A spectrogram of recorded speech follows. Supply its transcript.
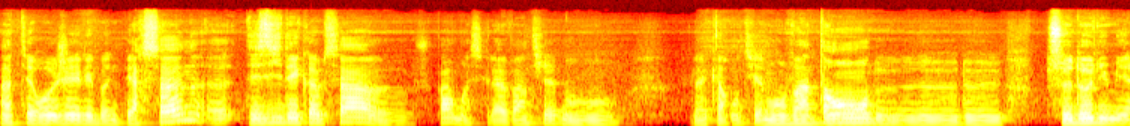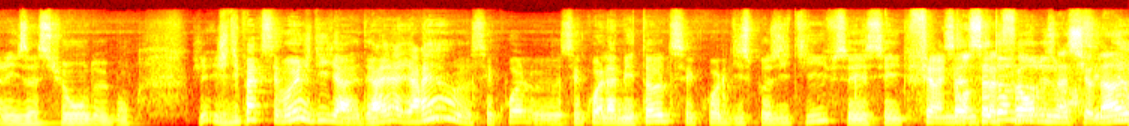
interrogé les bonnes personnes. Euh, des idées comme ça, je sais pas, moi, c'est la 20e en la 40e en 20 ans de, de- de pseudo-numérisation. De, bon. Je ne dis pas que c'est vrai, je dis y a- derrière, il n'y a rien. C'est quoi, le- c'est quoi la méthode C'est quoi le dispositif c'est, Faire une ça- grande ça plateforme nationale,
